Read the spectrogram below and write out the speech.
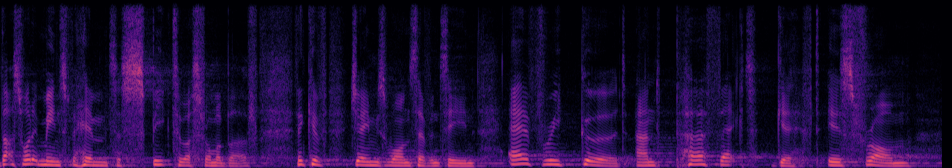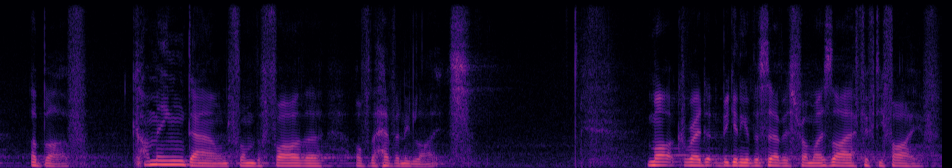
That's what it means for him to speak to us from above. Think of James 1:17. Every good and perfect gift is from above, coming down from the Father of the heavenly lights. Mark read at the beginning of the service from Isaiah 55.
